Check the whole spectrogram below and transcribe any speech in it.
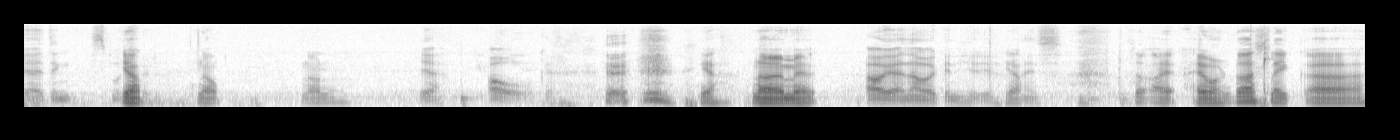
Yeah, I think. It's much Yeah. better. No, no, no. Yeah. Oh, okay. Yeah, now I'm. Oh yeah, now I can hear you. Yeah. Nice. so I, I want to ask like, uh,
